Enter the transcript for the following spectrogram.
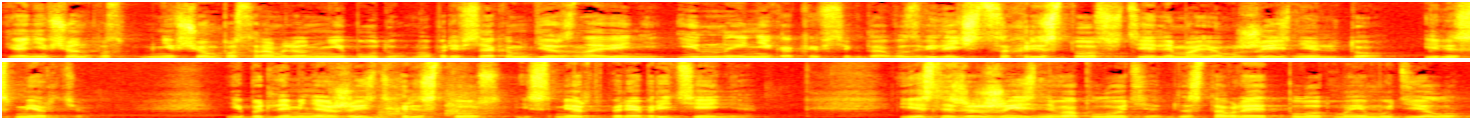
Я ни в, чем, ни в чем посрамлен не буду, но при всяком дерзновении и ныне, как и всегда, возвеличится Христос в теле моем жизнью или то, или смертью. Ибо для меня жизнь Христос и смерть приобретение. Если же жизнь во плоти доставляет плод моему делу,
